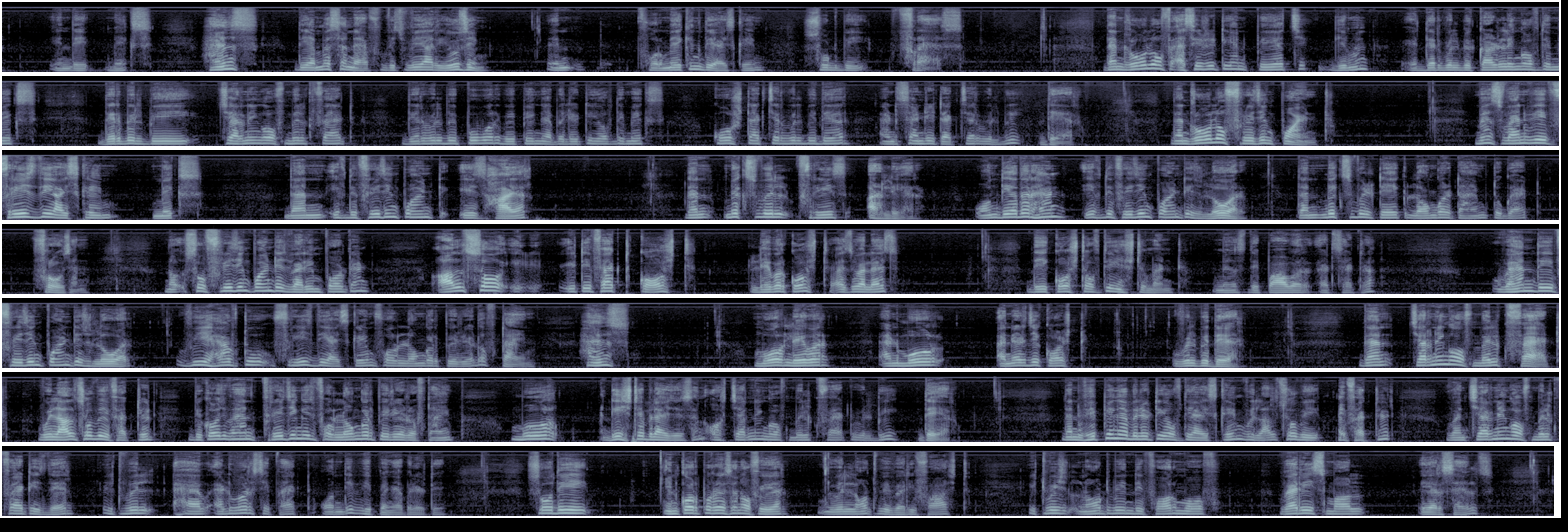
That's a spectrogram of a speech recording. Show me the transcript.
in the mix. Hence, the MSNF which we are using in for making the ice cream should be fresh. Then role of acidity and pH given uh, there will be curdling of the mix, there will be churning of milk fat, there will be poor whipping ability of the mix, coarse texture will be there and sandy texture will be there. Then role of freezing point means when we freeze the ice cream mix, then if the freezing point is higher, then mix will freeze earlier. On the other hand, if the freezing point is lower, then mix will take longer time to get frozen. Now, so freezing point is very important. Also, it affect cost, labor cost as well as the cost of the instrument means the power etcetera. When the freezing point is lower, we have to freeze the ice cream for longer period of time. Hence, more labor and more energy cost will be there. Then churning of milk fat will also be affected because when freezing is for longer period of time, more destabilization or churning of milk fat will be there. Then whipping ability of the ice cream will also be affected. When churning of milk fat is there, it will have adverse effect on the whipping ability. So, the incorporation of air will not be very fast. It will not be in the form of very small air cells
